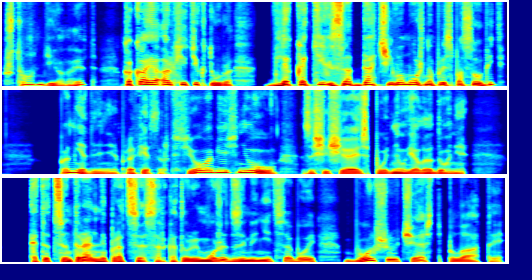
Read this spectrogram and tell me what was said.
«Что он делает? Какая архитектура? Для каких задач его можно приспособить?» «Помедленнее, профессор, все объясню», — защищаясь, поднял я ладони. Это центральный процессор, который может заменить собой большую часть платы,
